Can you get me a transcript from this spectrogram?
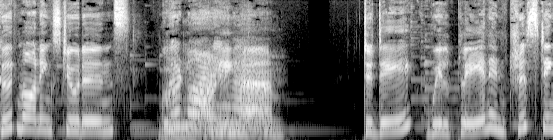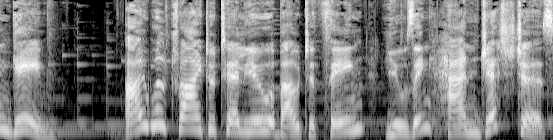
Good morning, students. Good morning, ma'am. Today we'll play an interesting game. I will try to tell you about a thing using hand gestures.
